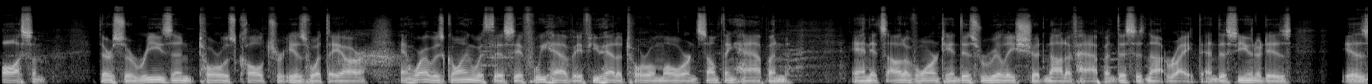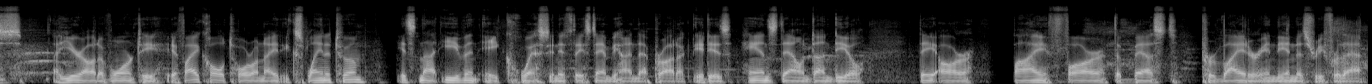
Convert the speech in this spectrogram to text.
awesome. There's a reason Toro's culture is what they are. And where I was going with this, if we have, if you had a Toro mower and something happened and it's out of warranty and this really should not have happened, this is not right, and this unit is is a year out of warranty. If I call Toro and I explain it to them, it's not even a question if they stand behind that product. It is hands down done deal. They are by far the best provider in the industry for that.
